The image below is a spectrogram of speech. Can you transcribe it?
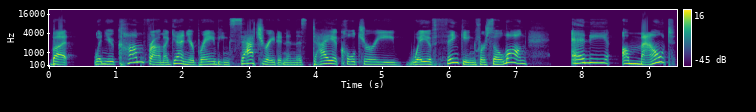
But when you come from, again, your brain being saturated in this diet culture way of thinking for so long, any amount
